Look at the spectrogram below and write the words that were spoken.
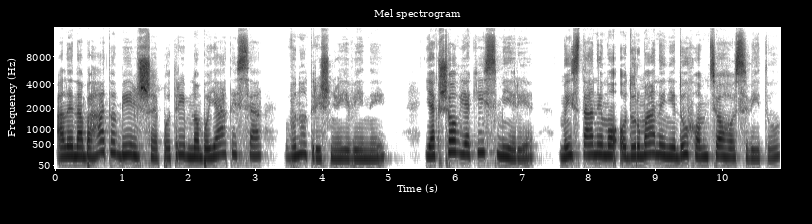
але набагато більше потрібно боятися внутрішньої війни. Якщо в якійсь мірі ми станемо одурманені духом цього світу,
